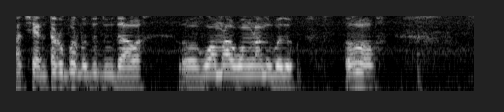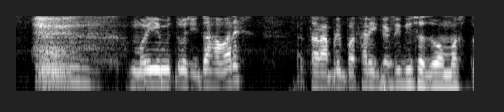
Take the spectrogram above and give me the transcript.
આ સેન્ટર ઉપર બધું દૂધ આવે. તો ગોમડા ગોમડાનું બધું. તો મળીએ મિત્રો સીધા સવારે. અત્યારે આપણી પથારી કરી દીધી છે, જોવા મસ્ત.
